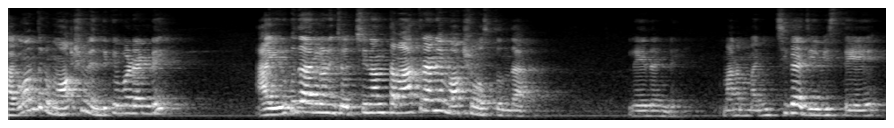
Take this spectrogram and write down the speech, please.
భగవంతుడు మోక్షం ఎందుకు ఇవ్వడండి? ఆ ఇరుకుదారిలో నుంచి వచ్చినంత మాత్రానే మోక్షం వస్తుందా? లేదండి. మనం మంచిగా జీవిస్తే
